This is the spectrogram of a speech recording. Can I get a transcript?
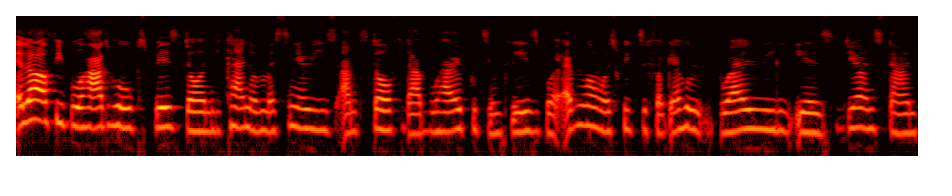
a lot of people had hopes based on the kind of mercenaries and stuff that Buhari put in place, but everyone was quick to forget who Buhari really is. Do you understand?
